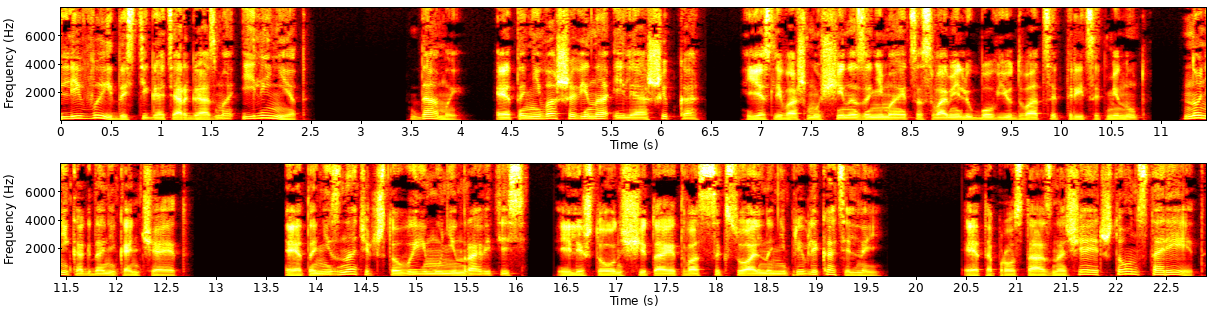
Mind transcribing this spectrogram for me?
ли вы достигать оргазма или нет. Дамы, это не ваша вина или ошибка, если ваш мужчина занимается с вами любовью 20-30 минут, но никогда не кончает. Это не значит, что вы ему не нравитесь или что он считает вас сексуально непривлекательной. Это просто означает, что он стареет.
